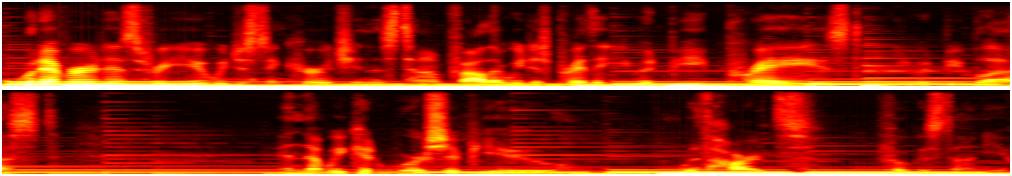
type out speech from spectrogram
Whatever it is for you, we just encourage you in this time. Father, we just pray that you would be praised and you would be blessed and that we could worship you with hearts focused on you.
